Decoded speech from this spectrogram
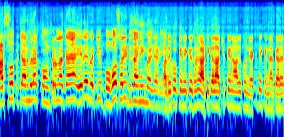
895 ਦਾ ਕਾਊਂਟਰ ਲੱਗਾ ਆ। ਇਹਦੇ ਵਿੱਚ ਹੀ ਬਹੁਤ ਸਾਰੀ ਡਿਜ਼ਾਈਨਿੰਗ ਮਿਲ ਜਾਣੀ ਆ। ਦੇਖੋ ਕਿੰਨੇ ਕਿੰਨੇ ਸੋਹਣੇ ਆਰਟੀਕਲ ਆ ਚੁੱਕੇ। ਨਾਲ ਦੇਖੋ ਨੈਕ ਤੇ ਕਿੰਨਾ ਪਿਆਰਾ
